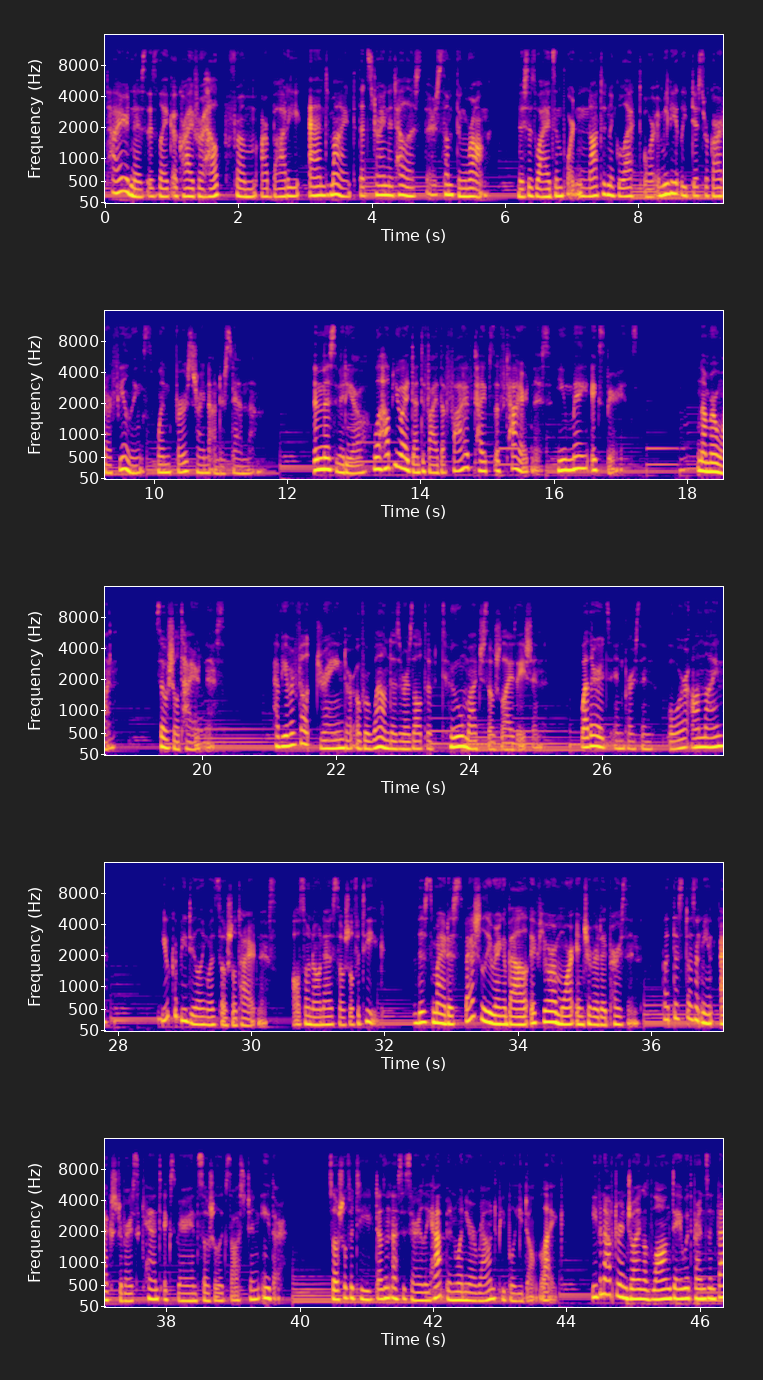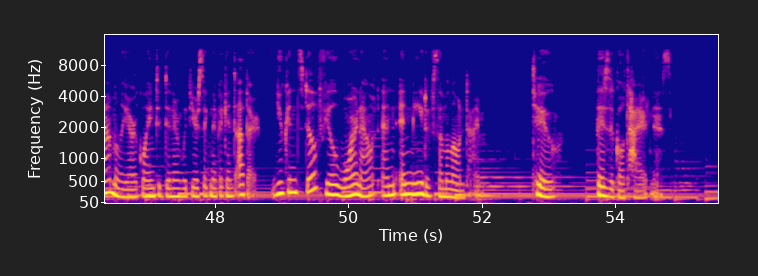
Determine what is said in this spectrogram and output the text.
Tiredness is like a cry for help from our body and mind that's trying to tell us there's something wrong. This is why it's important not to neglect or immediately disregard our feelings when first trying to understand them. In this video, we'll help you identify the five types of tiredness you may experience. Number one, social tiredness. Have you ever felt drained or overwhelmed as a result of too much socialization? Whether it's in person or online, you could be dealing with social tiredness, also known as social fatigue. This might especially ring a bell if you're a more introverted person, but this doesn't mean extroverts can't experience social exhaustion either. Social fatigue doesn't necessarily happen when you're around people you don't like. Even after enjoying a long day with friends and family or going to dinner with your significant other, you can still feel worn out and in need of some alone time. Two, physical tiredness.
